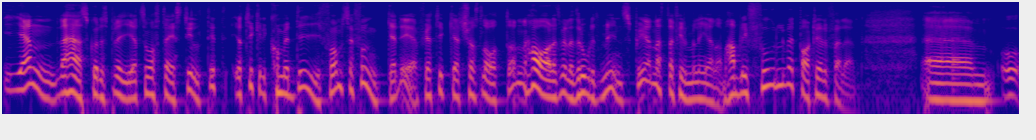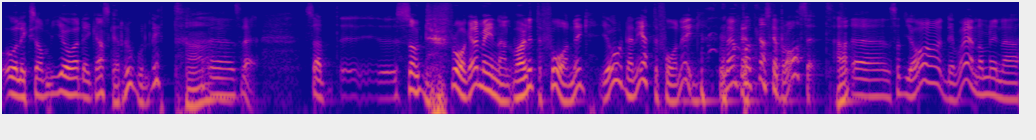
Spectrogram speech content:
igen, det här skådespeleriet som ofta är styltigt. Jag tycker i komediform så funkar det, för jag tycker att Charles Lawton har ett väldigt roligt minspel nästa filmen igenom. Han blir full vid ett par tillfällen. Ehm, och, och liksom gör det ganska roligt. Ah. Eh, sådär. Så att, eh, som du frågade mig innan, var den inte fånig? Jo, den är jättefånig, men på ett ganska bra sätt. Ja. Eh, Så att ja, det var en av mina...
